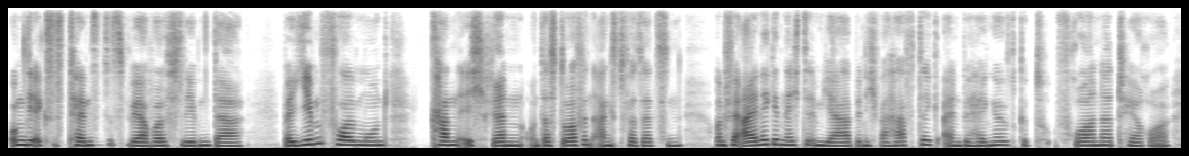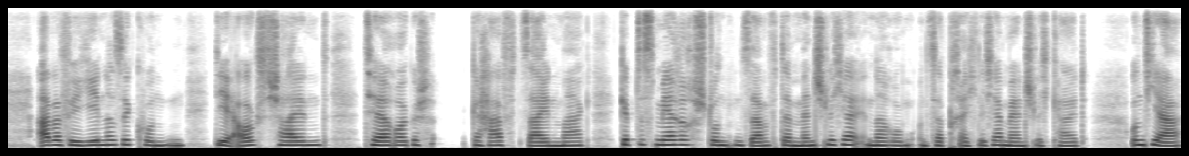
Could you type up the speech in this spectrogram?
um die Existenz des Werwolfsleben dar. Bei jedem Vollmond kann ich rennen und das Dorf in Angst versetzen, und für einige Nächte im Jahr bin ich wahrhaftig ein behängegefrorener Terror, aber für jene Sekunden, die ausscheinend Terror gehaft sein mag, gibt es mehrere Stunden sanfter menschlicher Erinnerung und zerbrechlicher Menschlichkeit. Und ja,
